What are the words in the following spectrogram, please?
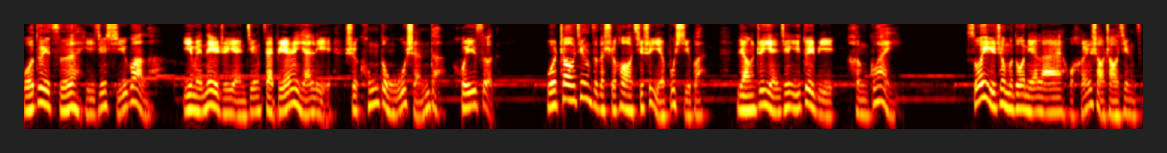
我对此已经习惯了，因为那只眼睛在别人眼里是空洞无神的灰色的。我照镜子的时候，其实也不习惯。两只眼睛一对比，很怪异，所以这么多年来我很少照镜子。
